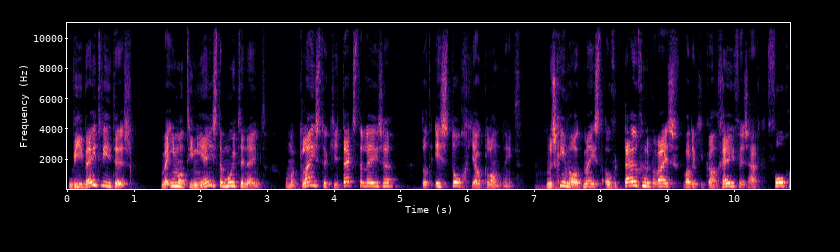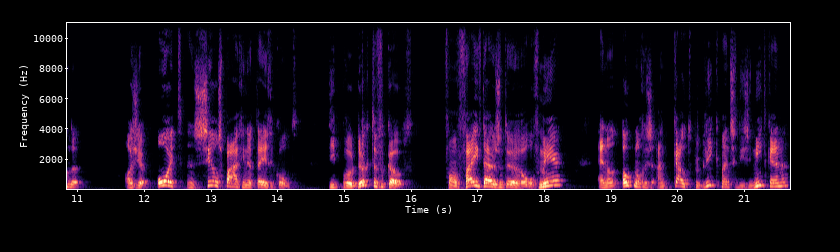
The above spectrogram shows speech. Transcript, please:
Wie weet wie het is. Maar iemand die niet eens de moeite neemt om een klein stukje tekst te lezen, dat is toch jouw klant niet. Misschien wel het meest overtuigende bewijs wat ik je kan geven is eigenlijk het volgende. Als je ooit een salespagina tegenkomt die producten verkoopt van 5000 euro of meer, en dan ook nog eens aan koud publiek, mensen die ze niet kennen,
